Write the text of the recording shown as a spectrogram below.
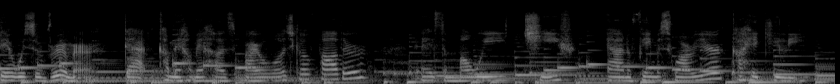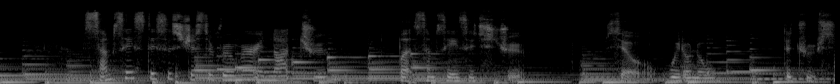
there was a rumor that Kamehameha's biological father is the Maui chief and a famous warrior Kahekili. Some says this is just a rumor and not true, but some says it's true. So we don't know the truth.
